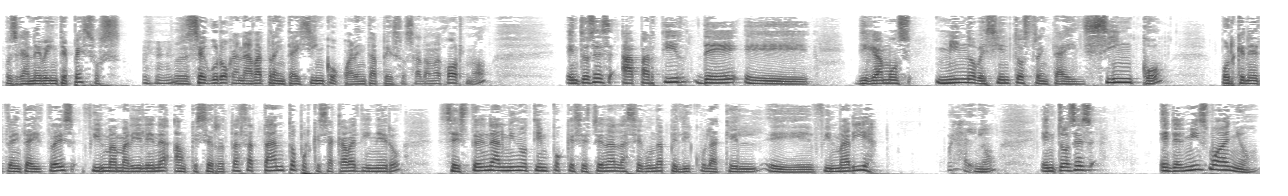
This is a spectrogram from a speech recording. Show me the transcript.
pues gané 20 pesos. Entonces seguro ganaba 35 o 40 pesos a lo mejor, ¿no? Entonces, a partir de, eh, digamos, 1935, porque en el 33 filma María Elena, aunque se retrasa tanto porque se acaba el dinero, se estrena al mismo tiempo que se estrena la segunda película que él eh, filmaría. ¿no? Entonces, en el mismo año,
